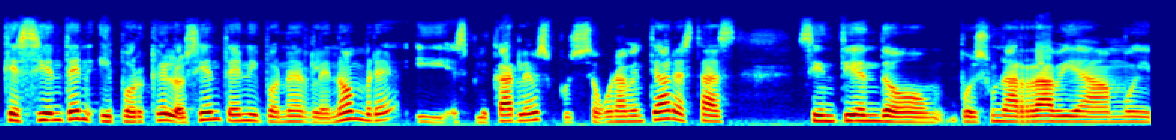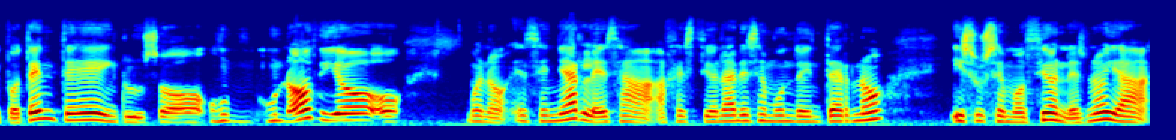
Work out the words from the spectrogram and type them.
qué sienten y por qué lo sienten y ponerle nombre y explicarles, pues seguramente ahora estás sintiendo pues una rabia muy potente, incluso un, odio o bueno, enseñarles a, gestionar ese mundo interno y sus emociones, ¿no? Y a,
